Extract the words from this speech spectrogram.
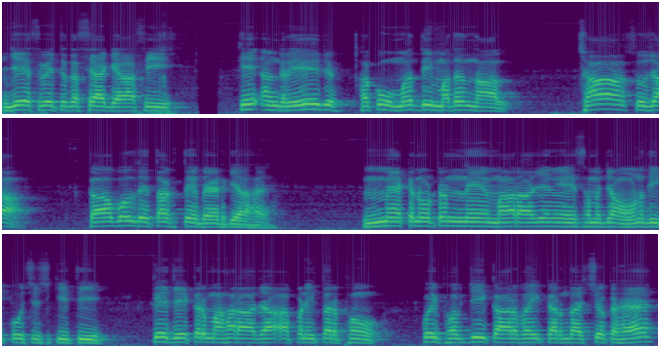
ਜਿਸ ਵਿੱਚ ਦੱਸਿਆ ਗਿਆ ਸੀ ਕਿ ਅੰਗਰੇਜ਼ ਹਕੂਮਤ ਦੀ ਮਦਦ ਨਾਲ ਸ਼ਾਹ ਸੁਜਾ ਕਾਬਲ ਦੇ ਤਖਤ ਤੇ ਬੈਠ ਗਿਆ ਹੈ। ਮੈਕਨੋਟਨ ਨੇ ਮਹਾਰਾਜੇ ਨੂੰ ਇਹ ਸਮਝਾਉਣ ਦੀ ਕੋਸ਼ਿਸ਼ ਕੀਤੀ ਕਿ ਜੇਕਰ ਮਹਾਰਾਜਾ ਆਪਣੀ ਤਰਫੋਂ ਕੋਈ ਫੌਜੀ ਕਾਰਵਾਈ ਕਰਨ ਦਾ ਇਛੁਕ ਹੈ,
